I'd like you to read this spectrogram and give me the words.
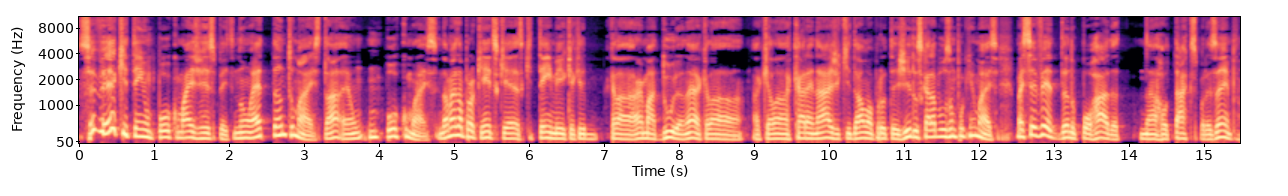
você vê que tem um pouco mais de respeito. Não é tanto mais, tá? É um, um pouco mais. Ainda mais na Pro 500, que, é, que tem meio que aquele aquela armadura, né? Aquela, aquela carenagem que dá uma protegida, os caras usam um pouquinho mais. Mas você vê dando porrada na Rotax, por exemplo?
